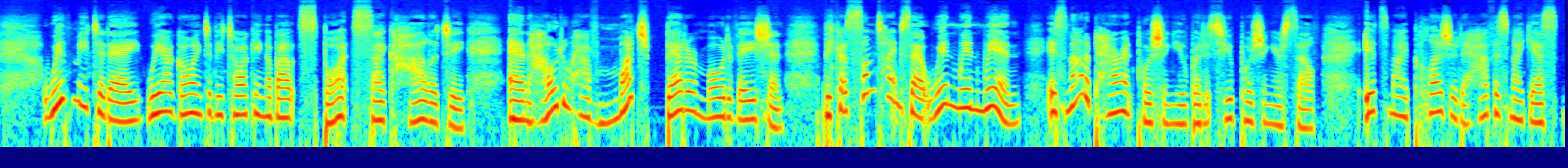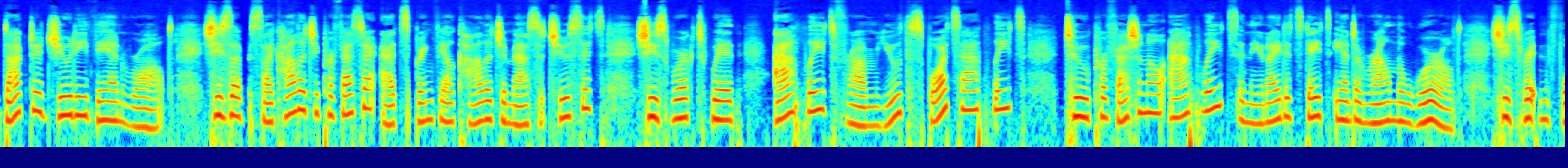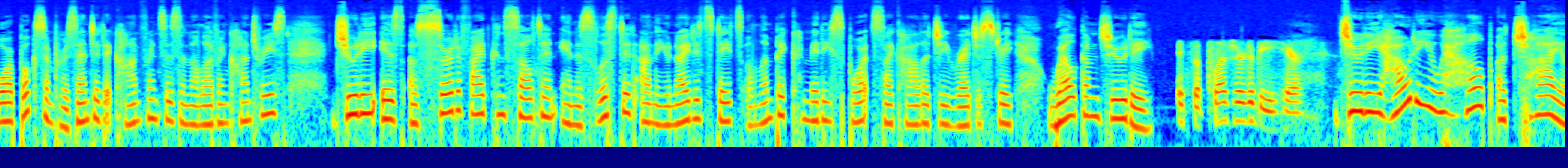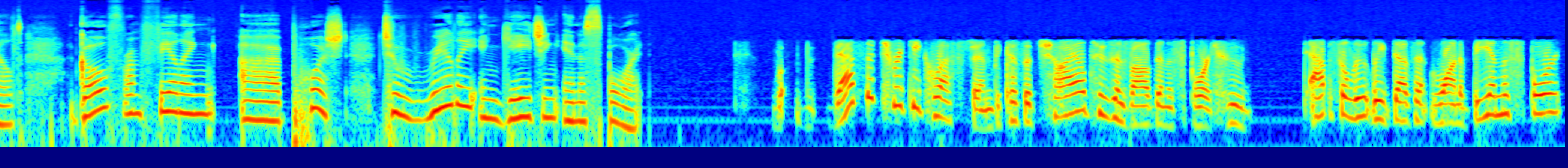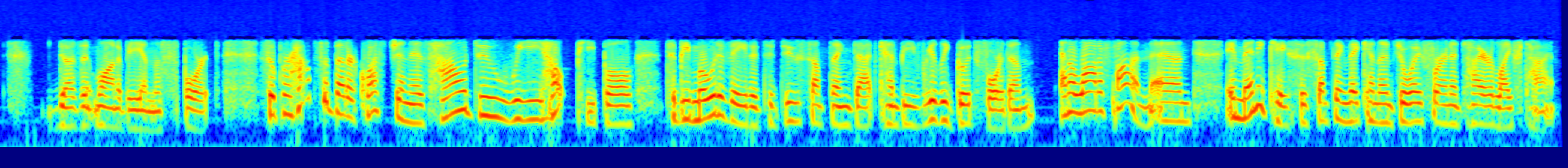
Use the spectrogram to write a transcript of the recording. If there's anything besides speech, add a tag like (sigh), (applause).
With me today, we are going to be talking about sports psychology and how to have much better motivation because sometimes that win win win is not a parent pushing you, but it's you pushing yourself. It's my pleasure to have as my guest Dr. Judy Van Raalte. She's a psychology professor at Springfield College in Massachusetts. She's worked with athletes from youth sports athletes to professional athletes in the United States and around the world. She's written four books and presented at conferences in 11 countries. Judy is a certified consultant and is listed on the United States Olympic Committee Sports Psychology Registry. Welcome, Judy. It's a pleasure to be here. Judy, how do you help a child go from feeling uh, pushed to really engaging in a sport? That's a tricky question because a child who's involved in a sport who absolutely doesn't want to be in the sport doesn't want to be in the sport. So perhaps a better question is how do we help people to be motivated to do something that can be really good for them and a lot of fun and in many cases something they can enjoy for an entire lifetime.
